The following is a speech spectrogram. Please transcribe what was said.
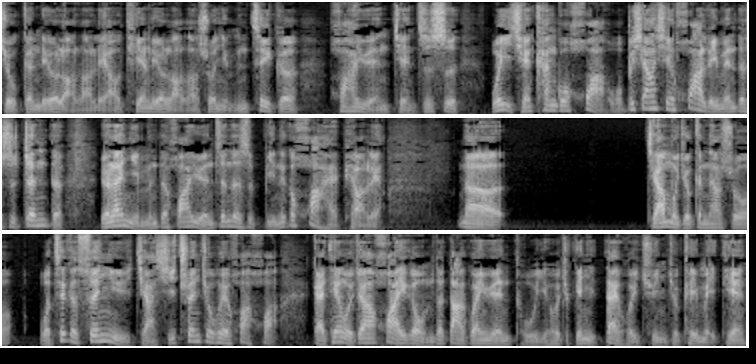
就跟刘姥姥聊天，刘姥姥说：“你们这个花园简直是我以前看过画，我不相信画里面的是真的。原来你们的花园真的是比那个画还漂亮。”那贾母就跟他说：“我这个孙女贾惜春就会画画，改天我就要画一个我们的大观园图，以后就给你带回去，你就可以每天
